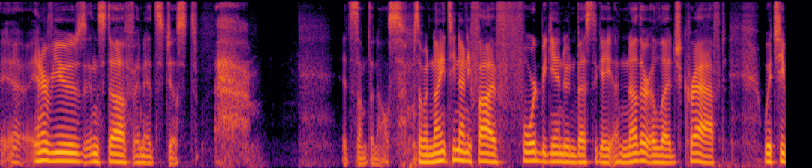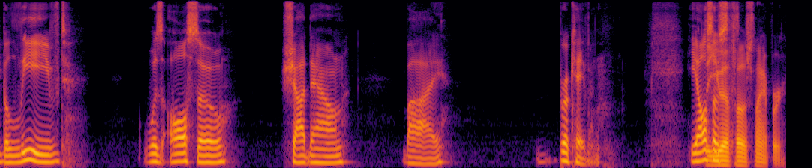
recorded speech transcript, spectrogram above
uh, interviews and stuff, and it's just it's something else. So in 1995, Ford began to investigate another alleged craft, which he believed was also shot down by Brookhaven. He also the UFO sniper.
